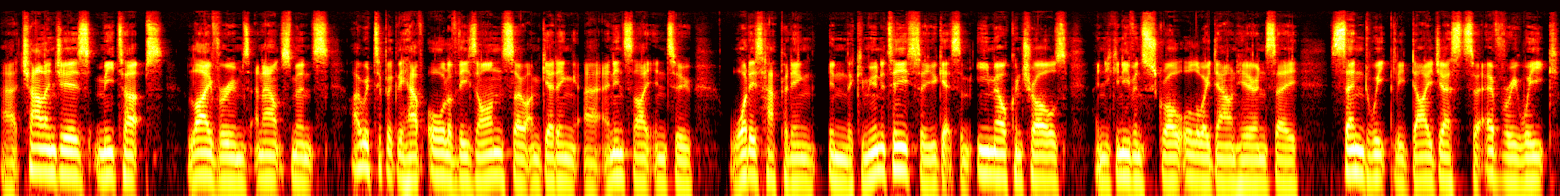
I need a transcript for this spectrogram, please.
uh, challenges, meetups, live rooms, announcements. I would typically have all of these on. So I'm getting uh, an insight into what is happening in the community. So you get some email controls, and you can even scroll all the way down here and say send weekly digest. So every week,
